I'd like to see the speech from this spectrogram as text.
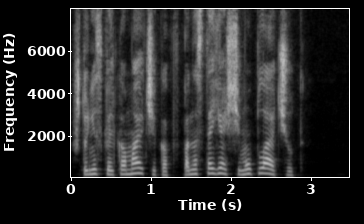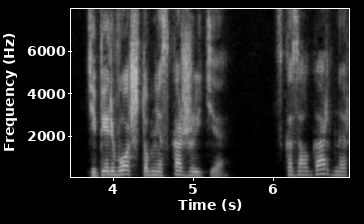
что несколько мальчиков по-настоящему плачут. «Теперь вот что мне скажите», — сказал Гарднер,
